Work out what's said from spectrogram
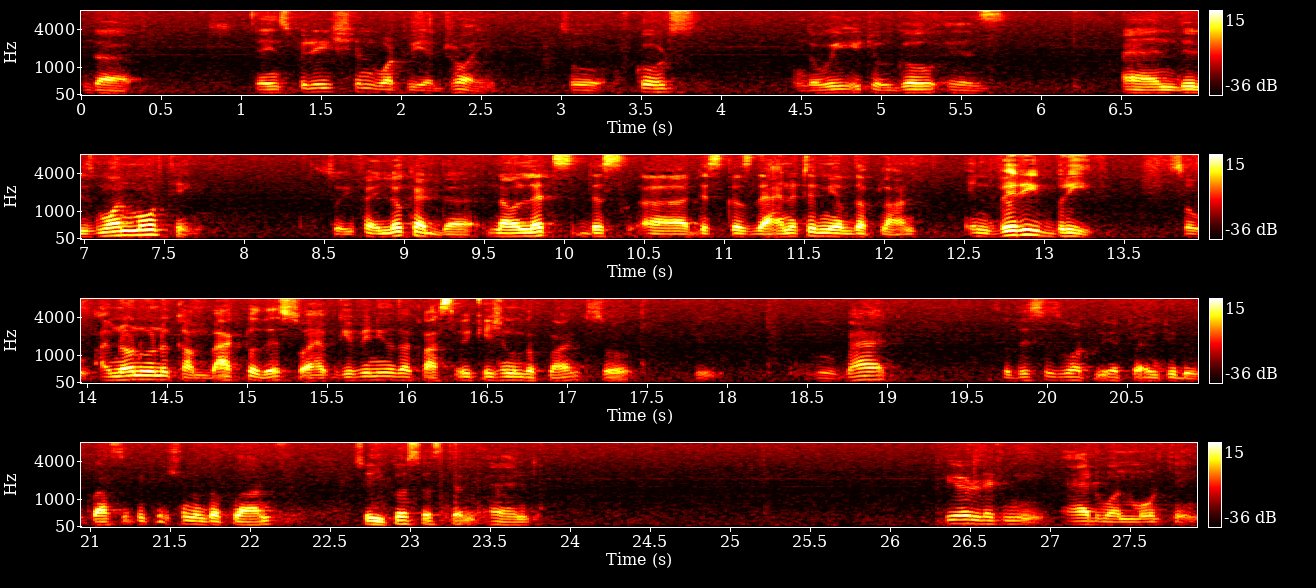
the, the inspiration, what we are drawing. So of course, the way it will go is, and there is one more thing. So if I look at the, now let's dis, uh, discuss the anatomy of the plant in very brief. So I'm not going to come back to this. So I have given you the classification of the plant. So you go back. So this is what we are trying to do, classification of the plants, so ecosystem and here let me add one more thing.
